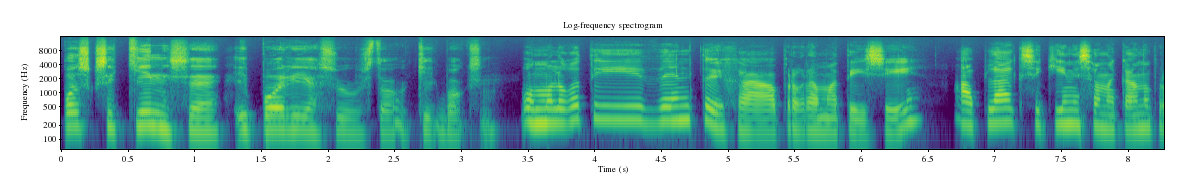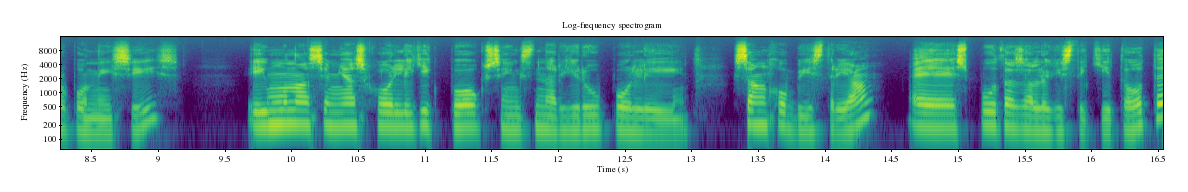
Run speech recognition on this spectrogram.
πώς ξεκίνησε η πορεία σου στο kickboxing; Ομολογώ ότι δεν το είχα προγραμματίσει. Απλά ξεκίνησα να κάνω προπονήσεις. Ήμουνα σε μια σχολή kickboxing στην Αργυρούπολη σαν χομπίστρια. Ε, σπούδαζα λογιστική τότε.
